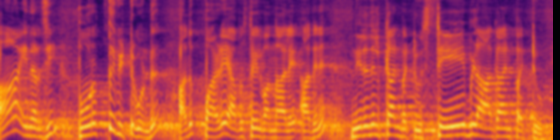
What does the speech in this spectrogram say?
ആ എനർജി പുറത്ത് വിട്ടുകൊണ്ട് അത് പഴയ അവസ്ഥയിൽ വന്നാലേ അതിന് നിലനിൽക്കാൻ പറ്റൂ സ്റ്റേബിൾ ആകാൻ പറ്റൂ.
